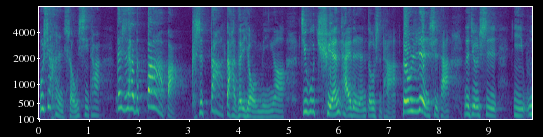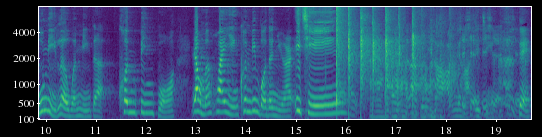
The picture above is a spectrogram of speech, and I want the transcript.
不是很熟悉他，但是他的爸爸可是大大的有名啊，几乎全台的人都是他，都认识他，那就是以吴米乐闻名的昆宾伯。让我们欢迎昆宾伯的女儿一晴。哎，陈老师你好，你好，谢谢，谢谢。对，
